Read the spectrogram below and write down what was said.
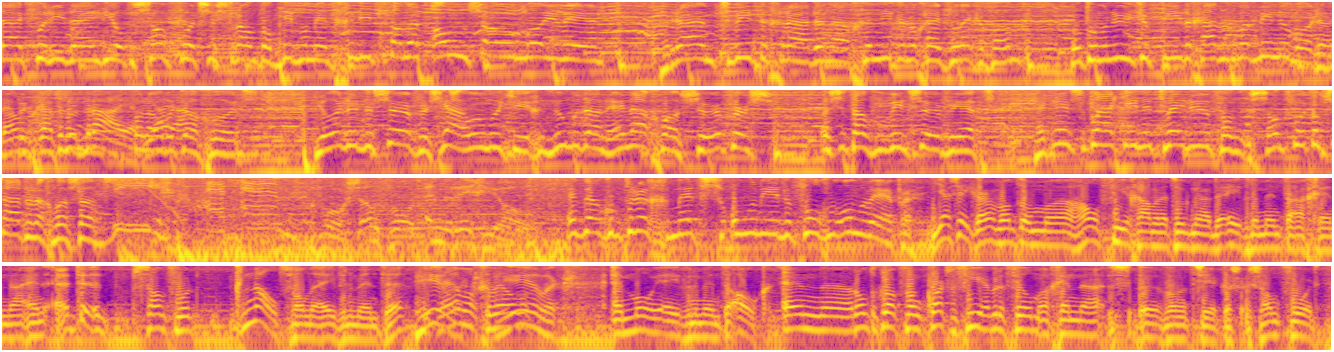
Gedraaid voor iedereen die op het Zandvoortse strand op dit moment geniet van het al zo mooie weer. Ruim 20 graden. Nou, geniet er nog even lekker van. Want om een uurtje of vier gaat het wat minder worden. Dan Heb ik gaat het van, weer draaien. Van Ja, Albert ja. Jan gehoord. Je hoorde de surfers. Ja, hoe moet je je noemen dan? Hè? Nou, gewoon surfers. Als je het over windsurfing hebt. Het eerste plaatje in de tweede uur van Zandvoort op zaterdag was dat. ZFM. Voor Zandvoort en de regio. En welkom terug met onder meer de volgende onderwerpen. Jazeker, want om eh, half vier gaan we natuurlijk naar de evenementenagenda. En het, het Zandvoort knalt van de evenementen. hè. Het is Heerlijk, helemaal geweldig. heerlijk. En mooie evenementen ook. En eh, rond de klok van kwart voor vier hebben we de filmagenda eh, van het Circus Zandvoort.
